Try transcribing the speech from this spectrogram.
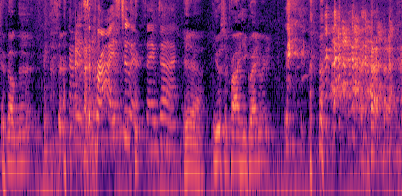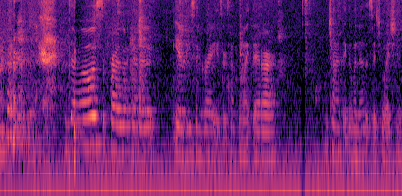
It felt good. Kind of a surprise too at the same time. Yeah. You were surprised he graduated? So I was surprised I got a yeah decent grades or something like that. Or I'm trying to think of another situation.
